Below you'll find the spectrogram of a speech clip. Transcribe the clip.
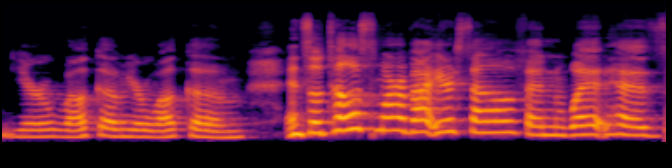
You're welcome. You're welcome. And so, tell us more about yourself and what has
